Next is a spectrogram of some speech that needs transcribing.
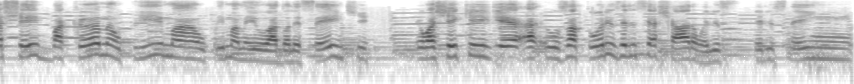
achei bacana o clima, o clima meio adolescente. Eu achei que eh, os atores eles se acharam, eles eles têm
